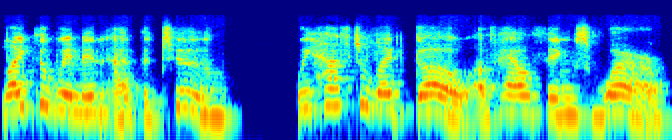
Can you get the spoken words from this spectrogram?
Like the women at the tomb, we have to let go of how things were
